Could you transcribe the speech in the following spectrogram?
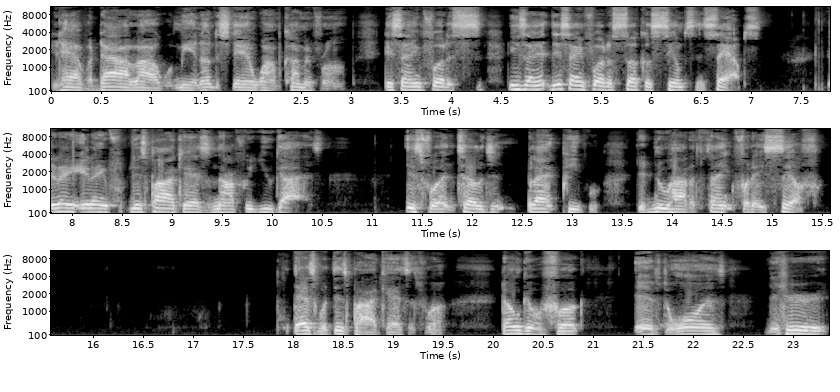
that have a dialogue with me and understand where I'm coming from. This ain't for the these ain't this ain't for the sucker simps and saps. It ain't it ain't this podcast is not for you guys. It's for intelligent black people that knew how to think for themselves. That's what this podcast is for. Don't give a fuck if the ones that hear it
